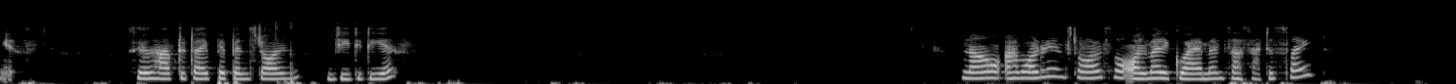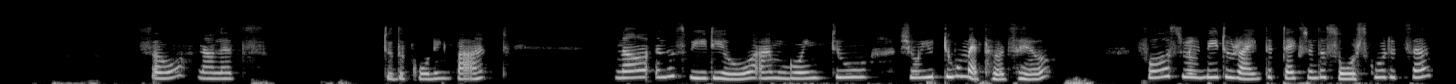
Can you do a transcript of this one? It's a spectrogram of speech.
yes you'll have to type pip install gtts now I've already installed so all my requirements are satisfied. So now let's do the coding part. Now in this video I'm going to show you two methods here. First will be to write the text in the source code itself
